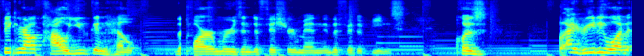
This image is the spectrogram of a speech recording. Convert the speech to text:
figure out how you can help the farmers and the fishermen in the Philippines. Because I really want,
